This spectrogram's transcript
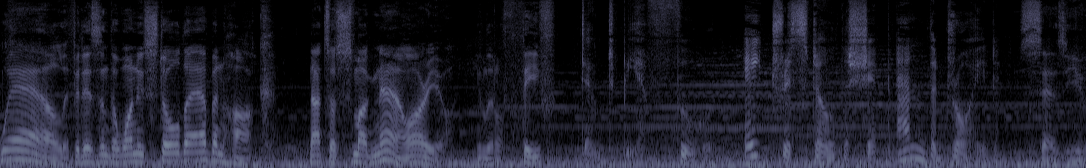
Well, if it isn't the one who stole the Ebon Hawk. Not so smug now, are you, you little thief? Don't be a fool. Atris stole the ship and the droid. Says you.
